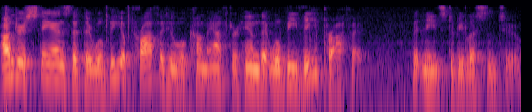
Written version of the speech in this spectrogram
understands that there will be a prophet who will come after him that will be the prophet that needs to be listened to.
